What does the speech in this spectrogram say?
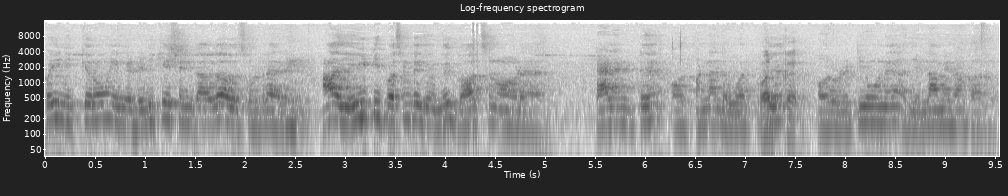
போய் நிக்கிறோம் எங்க டெடிகேஷனுக்காக அவர் சொல்றாரு. ம். ஆனா எயிட்டி பர்சன்டேஜ் வந்து காட்சனோட டேலண்ட்டு அவர் பண்ண அந்த ஒர்க் Work. அவரோட டியூனு அது எல்லாமே தான் காரணம்.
